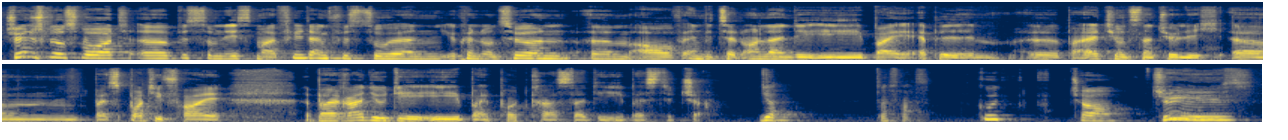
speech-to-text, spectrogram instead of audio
Schönes Schlusswort. Äh, bis zum nächsten Mal. Vielen Dank fürs Zuhören. Ihr könnt uns hören ähm, auf nwzonline.de, bei Apple, äh, bei iTunes natürlich, ähm, bei Spotify, bei radio.de, bei podcaster.de, bei Stitcher. Ja, das war's. Gut. Ciao. Tschüss.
